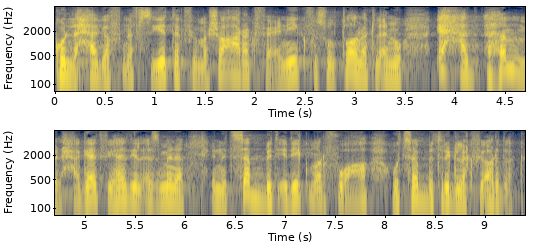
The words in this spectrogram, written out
كل حاجة في نفسيتك في مشاعرك في عينيك في سلطانك لأنه أحد أهم الحاجات في هذه الأزمنة إن تثبت إيديك مرفوعة وتثبت رجلك في أرضك.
